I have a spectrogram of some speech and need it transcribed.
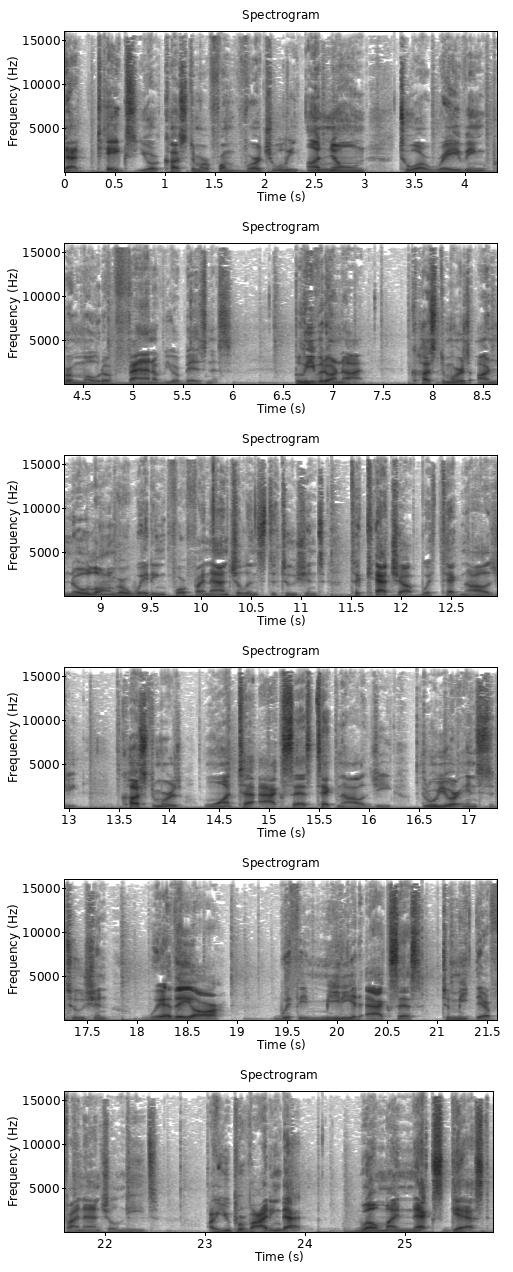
that takes your customer from virtually unknown to a raving promoter fan of your business. Believe it or not, customers are no longer waiting for financial institutions to catch up with technology. Customers want to access technology through your institution where they are with immediate access to meet their financial needs. Are you providing that? Well, my next guest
